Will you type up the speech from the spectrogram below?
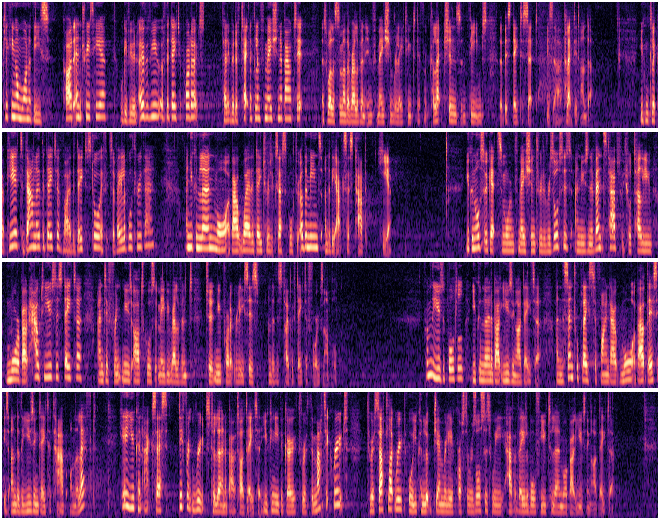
Clicking on one of these card entries here will give you an overview of the data product, tell you a bit of technical information about it, as well as some other relevant information relating to different collections and themes that this data set is uh, collected under. You can click up here to download the data via the data store if it's available through there, and you can learn more about where the data is accessible through other means under the Access tab here. You can also get some more information through the Resources and News and Events tabs, which will tell you more about how to use this data and different news articles that may be relevant to new product releases under this type of data, for example. From the user portal, you can learn about using our data, and the central place to find out more about this is under the Using Data tab on the left. Here you can access different routes to learn about our data. You can either go through a thematic route, through a satellite route, or you can look generally across the resources we have available for you to learn more about using our data.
